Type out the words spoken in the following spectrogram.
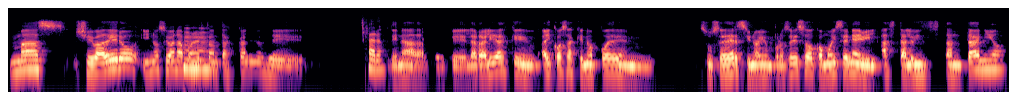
más llevadero y no se van a poner tantas cargas de, Claro. de nada, porque la realidad es que hay cosas que no pueden suceder si no hay un proceso. Como dice Neville, hasta lo instantáneo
